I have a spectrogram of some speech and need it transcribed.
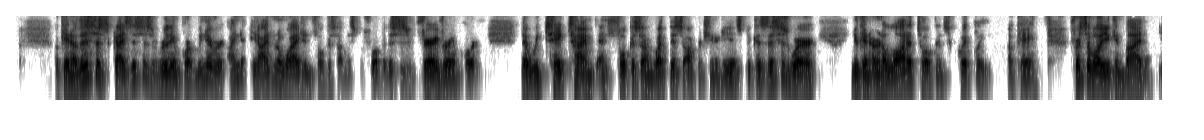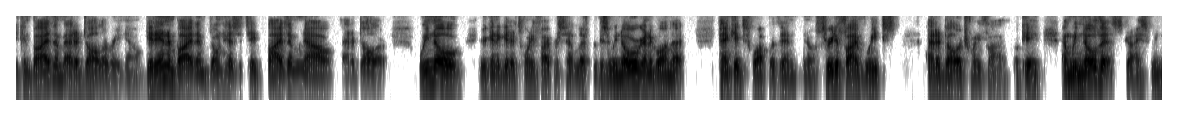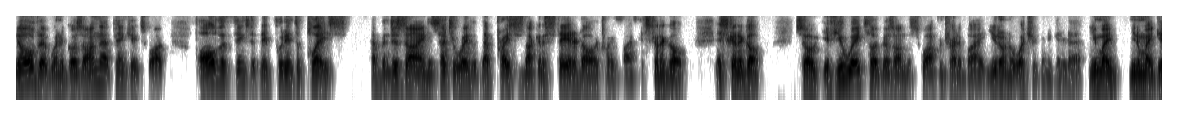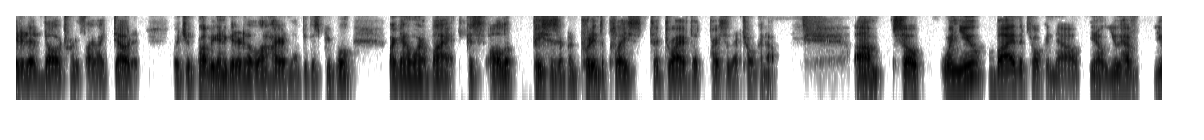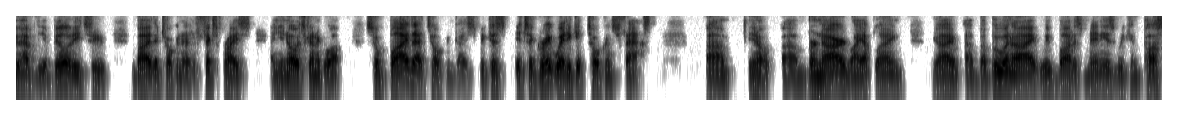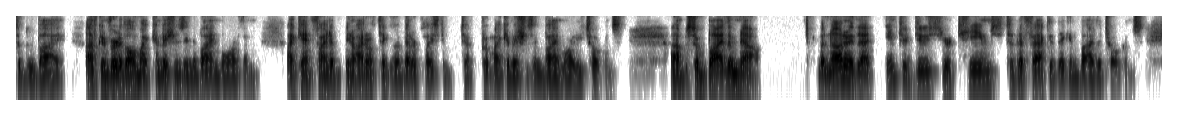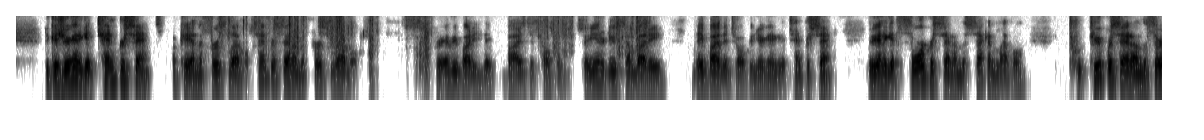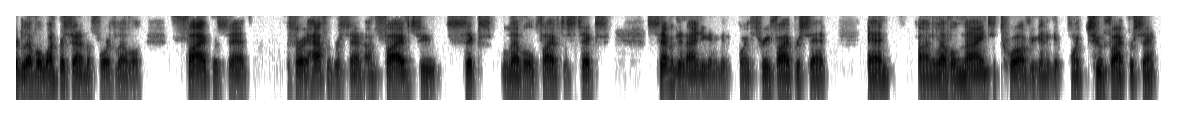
Okay, now this is, guys, this is really important. We never, I, you know, I don't know why I didn't focus on this before, but this is very, very important that we take time and focus on what this opportunity is, because this is where you can earn a lot of tokens quickly. Okay, first of all, you can buy them. You can buy them at a dollar right now. Get in and buy them. Don't hesitate. Buy them now at a dollar. We know you're going to get a 25% lift because we know we're going to go on that PancakeSwap within, you know, three to five weeks at a dollar twenty-five, okay? And we know this, guys, we know that when it goes on that PancakeSwap, all the things that they put into place have been designed in such a way that that price is not gonna stay at a dollar twenty-five, it's gonna go, it's gonna go. So if you wait till it goes on the swap and try to buy it, you don't know what you're gonna get it at. You might, you might get it at a dollar twenty-five, I doubt it. But you're probably gonna get it at a lot higher than that because people are gonna wanna buy it because all the pieces have been put into place to drive the price of that token up. Um, so when you buy the token now, you know, you have, you have the ability to buy the token at a fixed price and you know it's gonna go up. So buy that token, guys, because it's a great way to get tokens fast. Um, you know, uh, Bernard, my upline guy, uh, Babu and I, we bought as many as we can possibly buy. I've converted all my commissions into buying more of them. I can't find a, you know, I don't think of a better place to, to put my commissions and buy more of these tokens. Um, so buy them now. But not only that, introduce your teams to the fact that they can buy the tokens because you're going to get 10%, okay, on the first level, 10% on the first level for everybody that buys the token. So you introduce somebody, they buy the token, you're going to get 10%. You're going to get 4% on the second level, 2% on the third level, 1% on the fourth level, 5%, sorry, half a percent on five to six level, five to six, seven to nine, you're going to get 0.35%. And on level nine to 12, you're going to get 0.25%.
